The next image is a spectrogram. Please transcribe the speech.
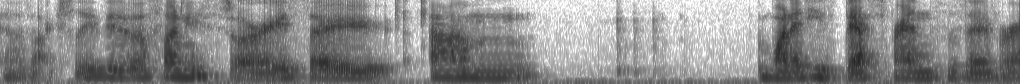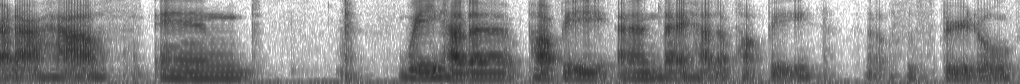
it was actually a bit of a funny story. So um, one of his best friends was over at our house and we had a puppy and they had a puppy. That was a spoodle.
